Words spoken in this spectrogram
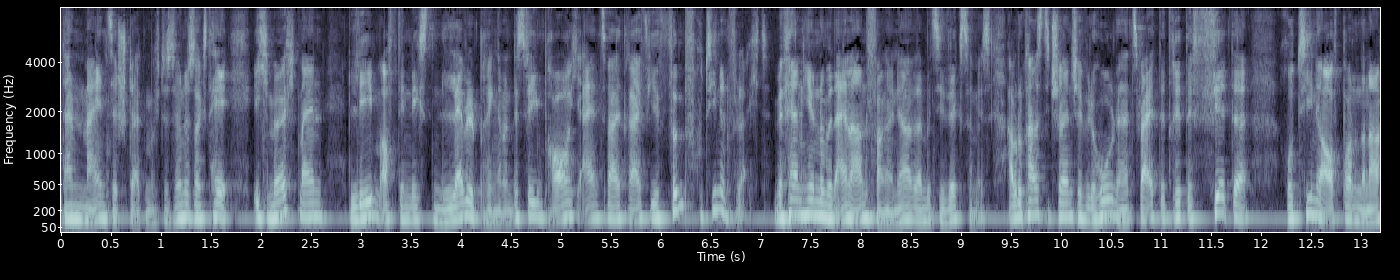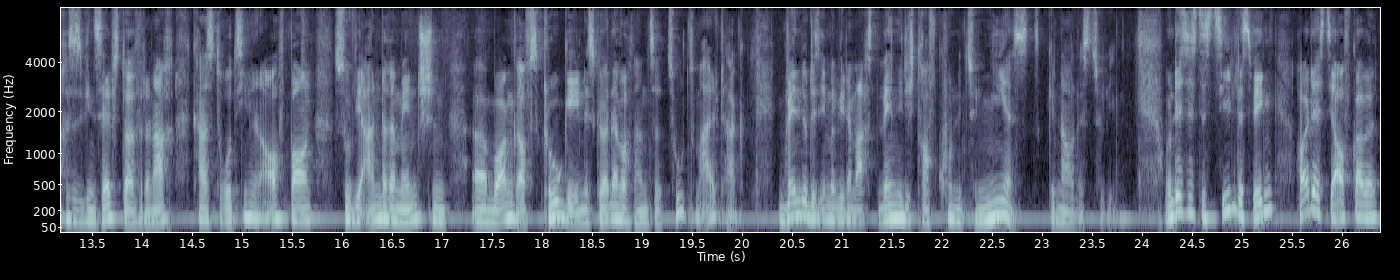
dein Mindset stärken möchtest, wenn du sagst, hey, ich möchte mein Leben auf den nächsten Level bringen und deswegen brauche ich ein, zwei, drei, vier, fünf Routinen vielleicht. Wir werden hier nur mit einer anfangen, ja, damit sie wirksam ist. Aber du kannst die Challenge wiederholen, eine zweite, dritte, vierte Routine aufbauen und danach ist es wie ein Selbstläufer. Danach kannst du Routinen aufbauen, so wie andere Menschen äh, morgens aufs Klo gehen. Das gehört einfach dann dazu zum Alltag. Wenn du das immer wieder machst, wenn du dich darauf konditionierst, genau das zu lieben. Und das ist das Ziel. Deswegen, heute ist die Aufgabe,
